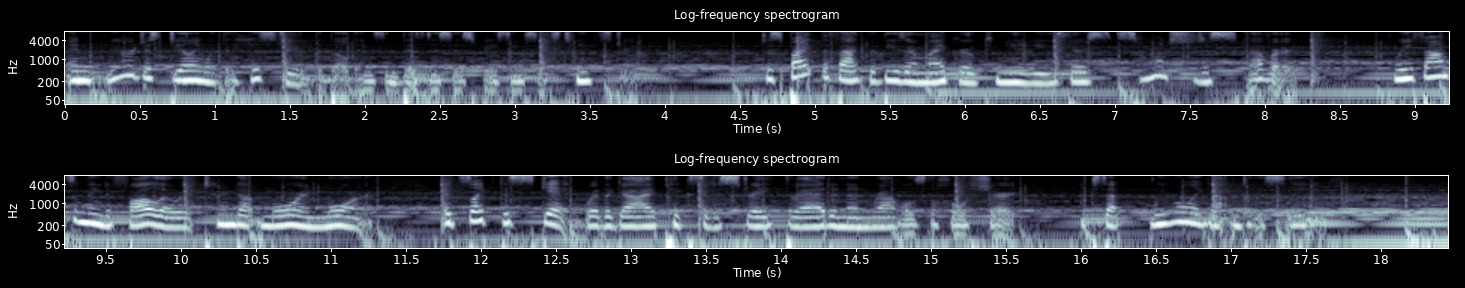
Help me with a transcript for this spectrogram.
And we were just dealing with the history of the buildings and businesses facing 16th Street. Despite the fact that these are micro communities, there's so much to discover. We found something to follow, it turned up more and more. It's like the skit where the guy picks at a stray thread and unravels the whole shirt, except we've only gotten to the sleeve.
